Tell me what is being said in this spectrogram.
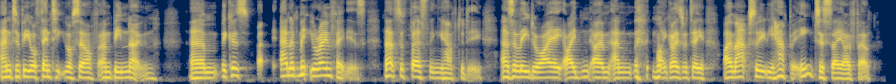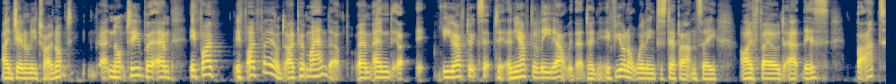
and to be authentic yourself and be known. Um, because uh, and admit your own failures. That's the first thing you have to do as a leader. I, I, um, and my guys would tell you, I'm absolutely happy to say I've failed. I generally try not to, uh, not to, but um, if I've if I've failed, I put my hand up, um, and uh, you have to accept it and you have to lead out with that, don't you? If you're not willing to step out and say, I've failed at this, but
